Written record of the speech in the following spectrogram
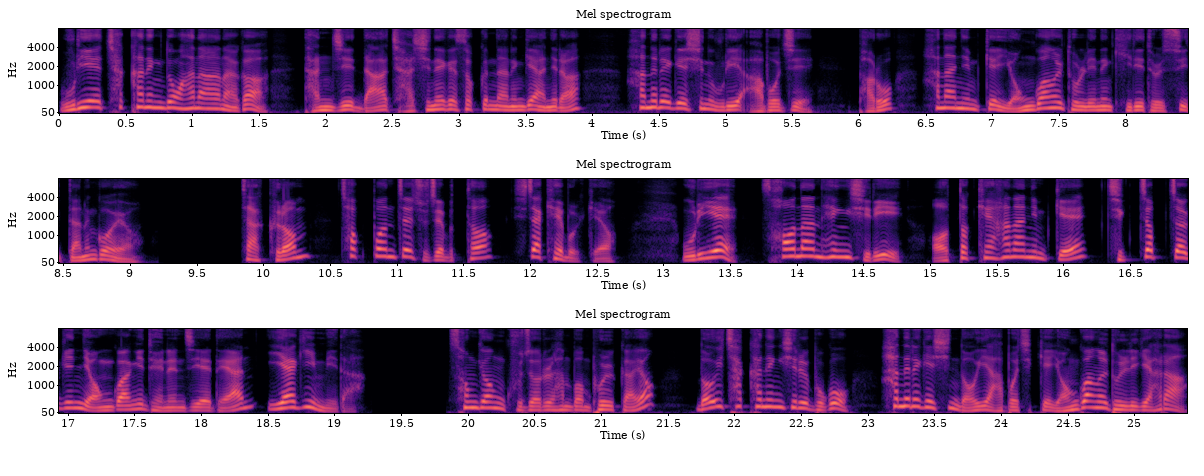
우리의 착한 행동 하나하나가 단지 나 자신에게서 끝나는 게 아니라 하늘에 계신 우리 아버지, 바로 하나님께 영광을 돌리는 길이 될 수 있다는 거예요. 자, 그럼 첫 번째 주제부터 시작해 볼게요. 우리의 선한 행실이 어떻게 하나님께 직접적인 영광이 되는지에 대한 이야기입니다. 성경 구절을 한번 볼까요? 너희 착한 행실을 보고 하늘에 계신 너희 아버지께 영광을 돌리게 하라.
